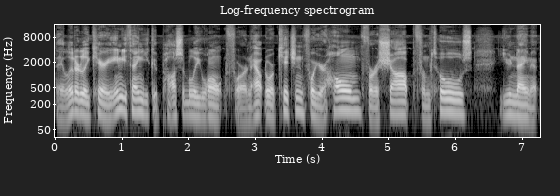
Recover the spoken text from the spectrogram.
They literally carry anything you could possibly want for an outdoor kitchen, for your home, for a shop, from tools, you name it.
